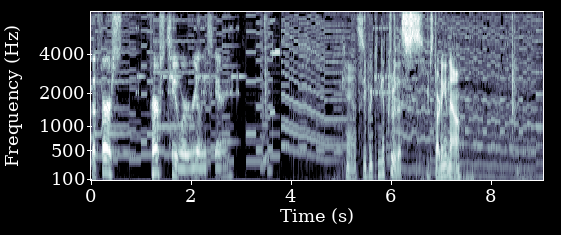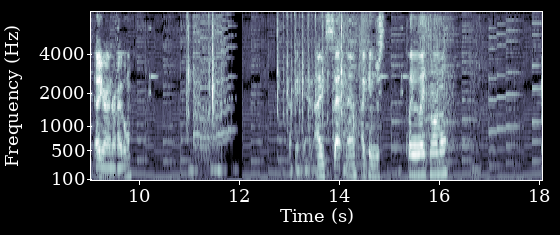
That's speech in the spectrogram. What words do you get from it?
The first first two were really scary. Okay, let's see if we can get through this. I'm starting it now. Oh, you're on rival. Okay, yeah, I'm set now. I can just play like normal.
